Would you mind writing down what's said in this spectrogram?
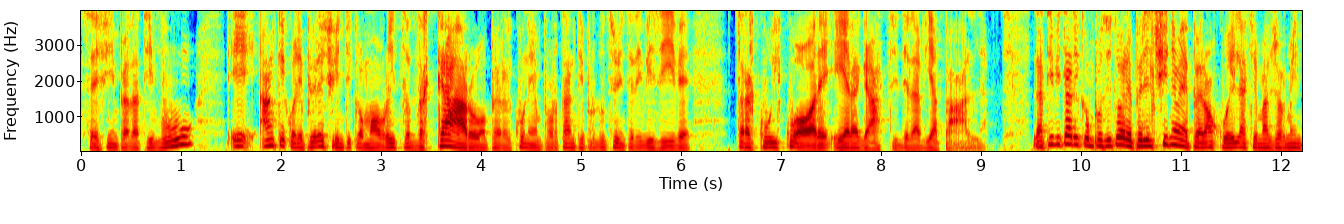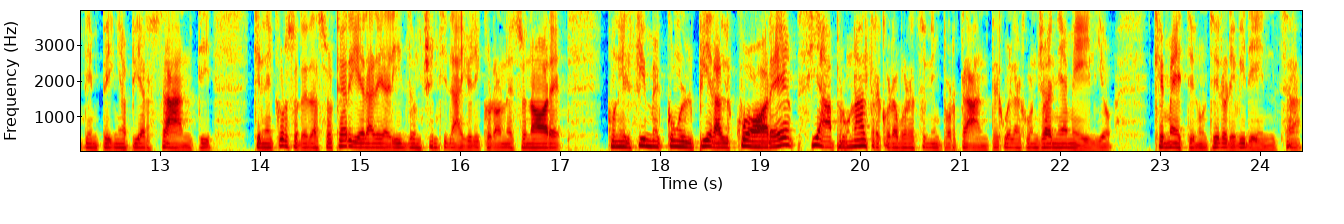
sei film per la TV e anche quelle più recenti con Maurizio Zaccaro per alcune importanti produzioni televisive tra cui Cuore e ragazzi della Via Pal. L'attività di compositore per il cinema è però quella che maggiormente impegna Pier Santi, che nel corso della sua carriera realizza un centinaio di colonne sonore. Con il film Colpire al cuore si apre un'altra collaborazione importante, quella con Gianni Amelio, che mette in ulteriore evidenza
